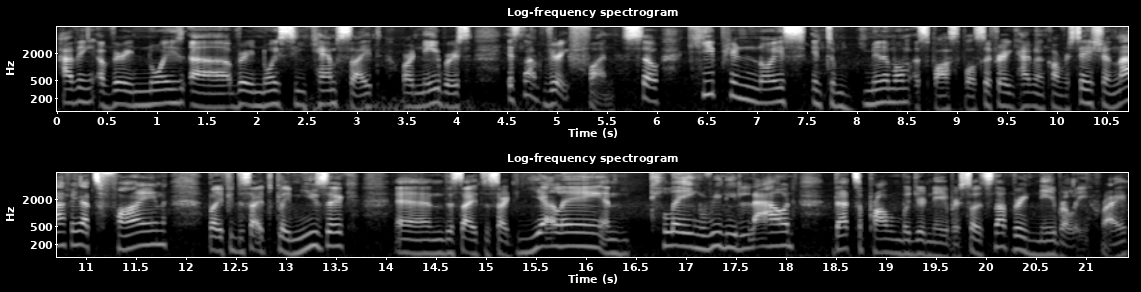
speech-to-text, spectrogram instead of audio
having a very noise, uh, very noisy campsite or neighbors, it's not very fun. So keep your noise into minimum as possible. So if you're having a conversation, laughing, that's fine. But if you decide to play music and decide to start yelling and playing really loud, that's a problem with your neighbor. So it's not very neighborly, right?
